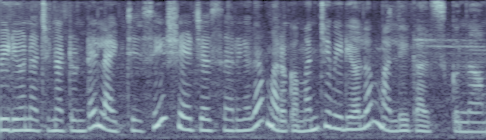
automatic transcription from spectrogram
వీడియో నచ్చినట్టుంటే లైక్ చేసి షేర్ చేస్తారు కదా. మరొక మంచి వీడియోలో మళ్ళీ కలుసుకుందాం.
